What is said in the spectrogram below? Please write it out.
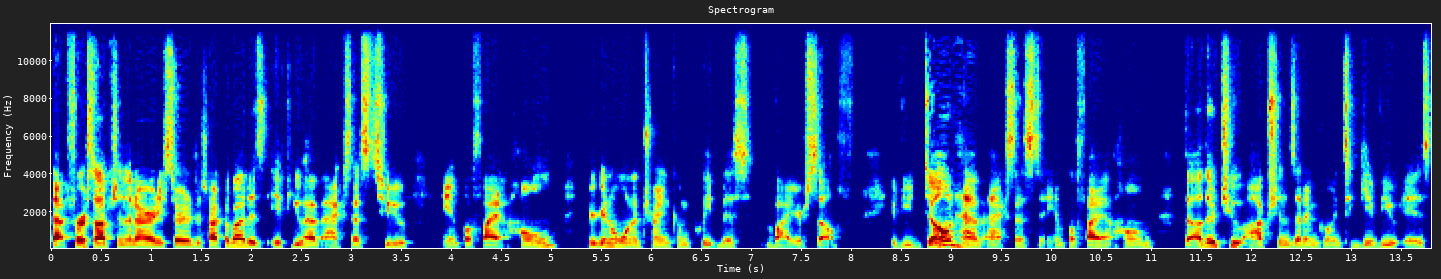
That first option that I already started to talk about is if you have access to Amplify at home, you're going to want to try and complete this by yourself. If you don't have access to Amplify at home, the other two options that I'm going to give you is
